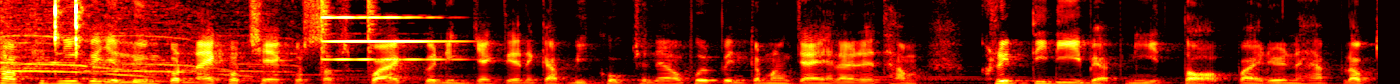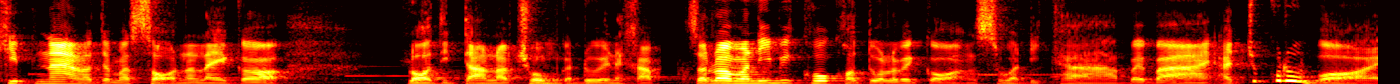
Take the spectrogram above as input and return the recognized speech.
ชอบคลิปนี้ก็อย่าลืมกดไลค์กดแชร์กด subscribe กดดิ่งแจ้งเตือนให้กับ b ีโ o ก Channel เพื่อเป็นกำลังใจให้เราได้ทำคลิปดีๆ แบบนี้ต่อไปด้วยนะครับแล้วคลิปหน้าเราจะมาสอนอะไรก็รอติดตามรับชมกันด้วยนะครับสำหรับวันนี้พี่โคขอตัวลาไปก่อน สวัสดีครับบ๊ายบายอะจุ๊กรูบอย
